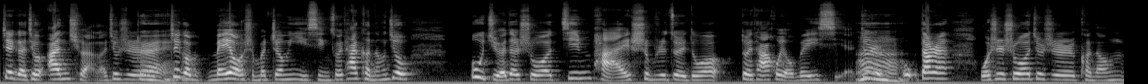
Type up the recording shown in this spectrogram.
这个就安全了，就是这个没有什么争议性，所以他可能就。不觉得说金牌是不是最多对他会有威胁？就是当然我是说，就是可能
